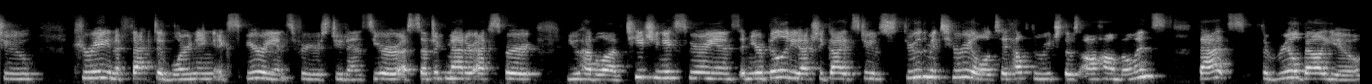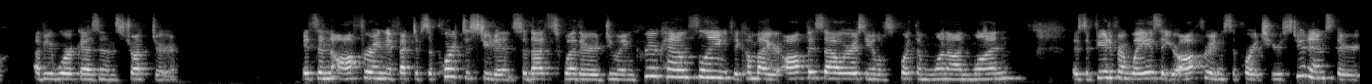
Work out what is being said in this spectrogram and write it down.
to create an effective learning experience for your students. You're a subject matter expert, you have a lot of teaching experience, and your ability to actually guide students through the material to help them reach those aha moments, that's the real value of your work as an instructor. It's an offering effective support to students, so that's whether doing career counseling, if they come by your office hours, you're able to support them one-on-one. -on -one. There's a few different ways that you're offering support to your students. They're,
